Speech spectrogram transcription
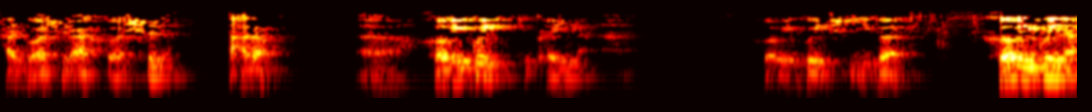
它主要是来合适的，达到呃和为贵就可以了啊。和为贵是一个，和为贵呢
